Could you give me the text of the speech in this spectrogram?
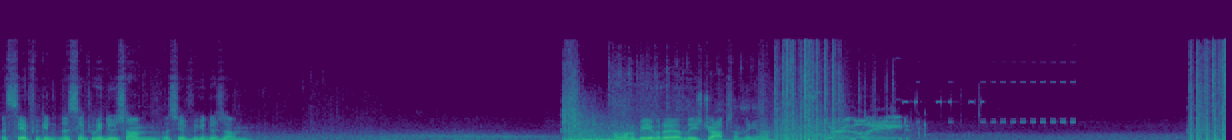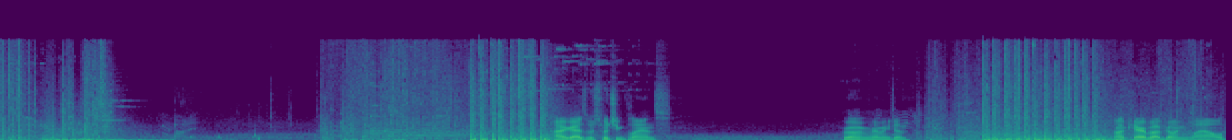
let's see if we can let's see if we can do something. Let's see if we can do something. I wanna be able to at least drop something, you know? We're in the lead. Alright guys, we're switching plans. We're going Remington. I don't care about going loud.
